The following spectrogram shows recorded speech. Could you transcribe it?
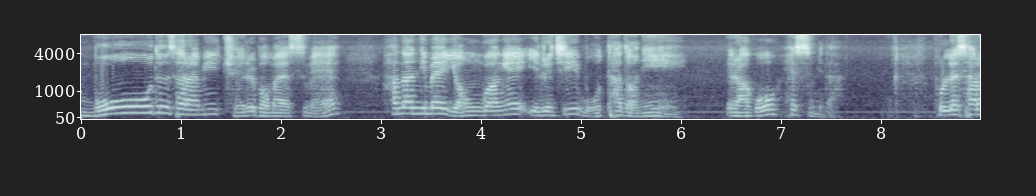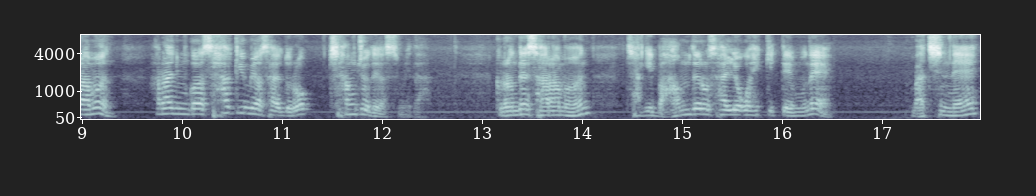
모든 사람이 죄를 범하였음에 하나님의 영광에 이르지 못하더니 라고 했습니다. 본래 사람은 하나님과 사귀며 살도록 창조되었습니다. 그런데 사람은 자기 마음대로 살려고 했기 때문에 마침내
